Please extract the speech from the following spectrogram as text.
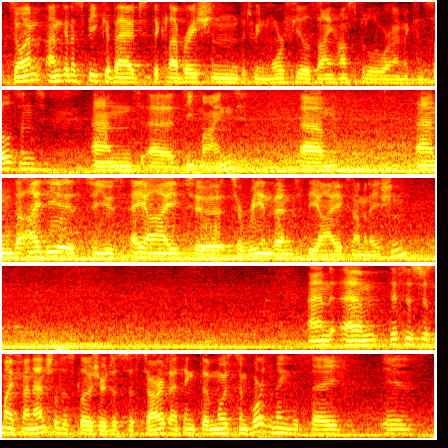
So I'm, I'm going to speak about the collaboration between Moorfields Eye Hospital, where I'm a consultant, and uh, DeepMind. Um, and the idea is to use AI to, to reinvent the eye examination. And um, this is just my financial disclosure just to start. I think the most important thing to say is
